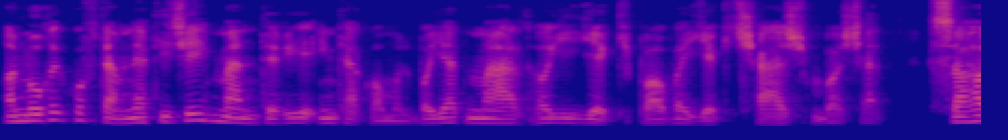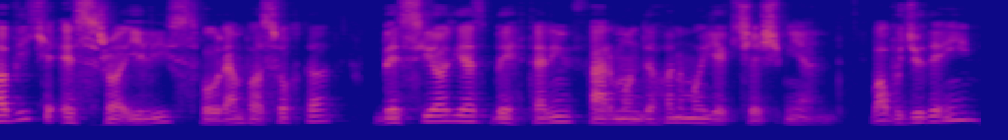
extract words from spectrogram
آن موقع گفتم نتیجه منطقی این تکامل باید مردهای یک پا و یک چشم باشد. صحابی که اسرائیلی است فورا پاسخ داد بسیاری از بهترین فرماندهان ما یک چشمی هند. با وجود این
